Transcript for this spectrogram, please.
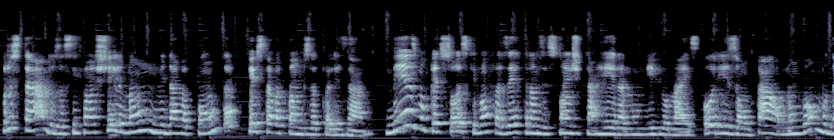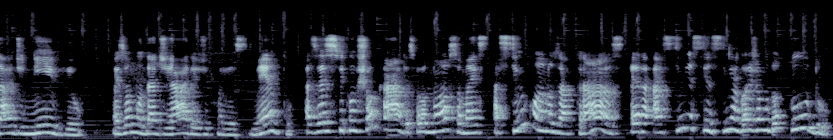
frustrados, assim, falam, Sheila, eu não me dava conta que eu estava tão desatualizado. Mesmo pessoas que vão fazer transições de carreira num nível mais horizontal, não vão mudar de nível mas vão mudar de áreas de conhecimento, às vezes ficam chocadas, falam, nossa, mas há cinco anos atrás era assim, assim, assim, agora já mudou tudo.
